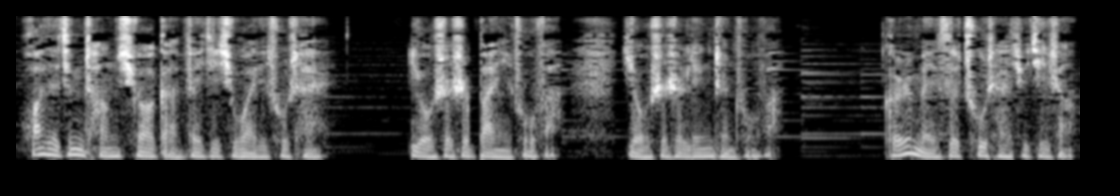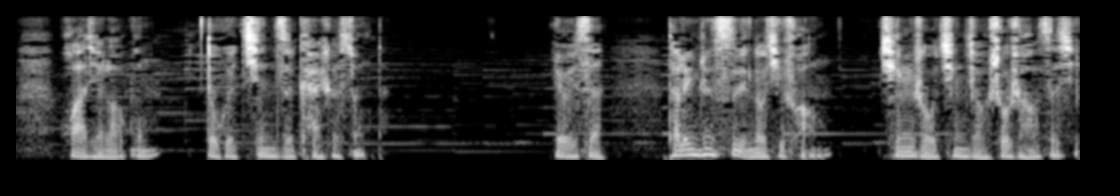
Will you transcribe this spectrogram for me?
花姐经常需要赶飞机去外地出差，有时是半夜出发，有时是凌晨出发，可是每次出差去机场，花姐老公都会亲自开车送她。有一次，她凌晨四点多起床，轻手轻脚收拾好自己，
